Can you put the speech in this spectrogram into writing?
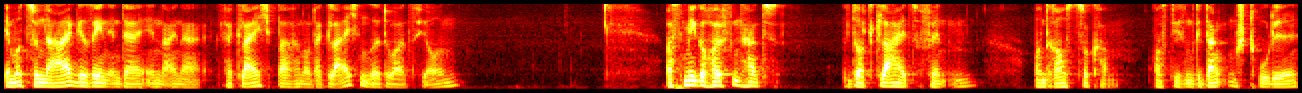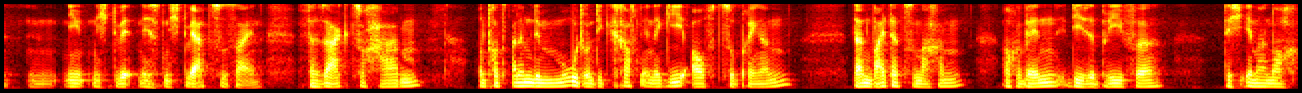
emotional gesehen in, der, in einer vergleichbaren oder gleichen Situation, was mir geholfen hat, dort Klarheit zu finden und rauszukommen aus diesem Gedankenstrudel, nicht, es nicht wert zu sein, versagt zu haben und trotz allem den Mut und die Kraft und Energie aufzubringen, dann weiterzumachen, auch wenn diese Briefe dich immer noch,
